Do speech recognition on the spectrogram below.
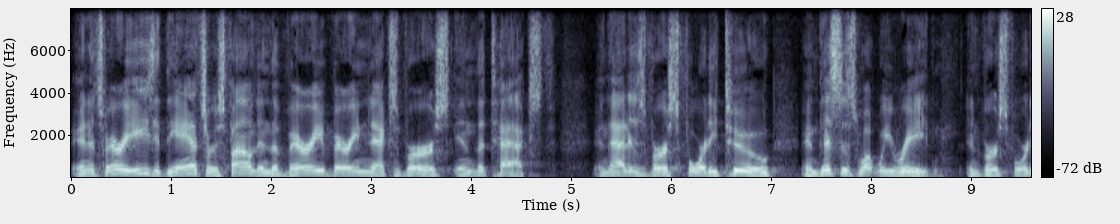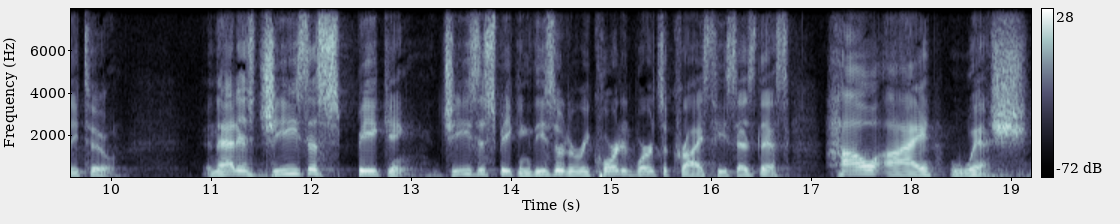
And it's very easy. The answer is found in the very, very next verse in the text, and that is verse 42. And this is what we read in verse 42. And that is Jesus speaking. Jesus speaking. These are the recorded words of Christ. He says this How I wish.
